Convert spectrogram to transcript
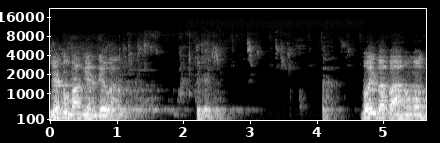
જેનું માગે એને દેવાનું. બોલ બાપા ઉમંગ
